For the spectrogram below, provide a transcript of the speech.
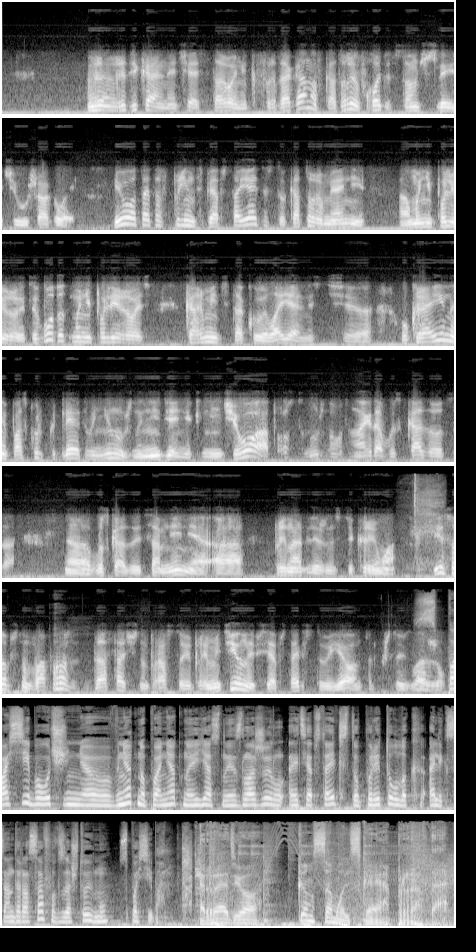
радикальная часть сторонников Эрдогана, в которую входит в том числе и Чаушаглы. И вот это, в принципе, обстоятельства, которыми они а, манипулируют и будут манипулировать, кормить такую лояльность э, Украины, поскольку для этого не нужно ни денег, ни ничего, а просто нужно вот иногда высказываться, э, высказывать сомнения о принадлежности Крыма. И, собственно, вопрос достаточно простой и примитивный. Все обстоятельства я вам только что изложил. Спасибо. Очень э, внятно, понятно и ясно изложил эти обстоятельства политолог Александр Асафов, за что ему спасибо. Радио «Комсомольская правда».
